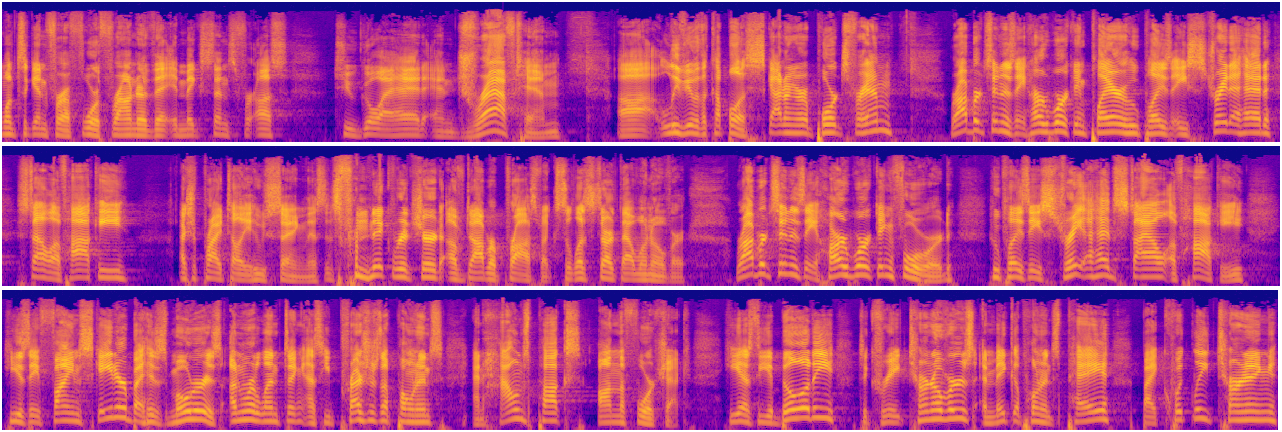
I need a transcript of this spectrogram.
once again, for a fourth rounder that it makes sense for us to go ahead and draft him. Uh, leave you with a couple of scouting reports for him. Robertson is a hardworking player who plays a straight ahead style of hockey. I should probably tell you who's saying this. It's from Nick Richard of Dobber Prospects. So let's start that one over. Robertson is a hardworking forward who plays a straight ahead style of hockey. He is a fine skater, but his motor is unrelenting as he pressures opponents and hounds pucks on the forecheck. He has the ability to create turnovers and make opponents pay by quickly turning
